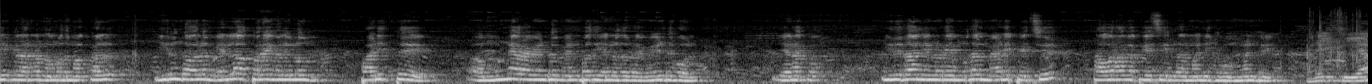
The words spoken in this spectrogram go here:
இருக்கிறார்கள் நமது மக்கள். இருந்தாலும் எல்லா துறைகளிலும் படித்து முன்னேற வேண்டும் என்பது என்னுடைய வேண்டுகோள். எனக்கு இதுதான் என்னுடைய முதல் மேடை பேச்சு. தவறாக பேசியிருந்தால் மன்னிக்கவும். நன்றி. கடைசியா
